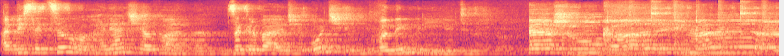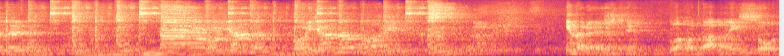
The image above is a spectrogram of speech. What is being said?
А після цього гаряча ванна. Закриваючи очі, вони мріють. Не шукай мене, бо я на, бо я на морі. І нарешті благодатний сон.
